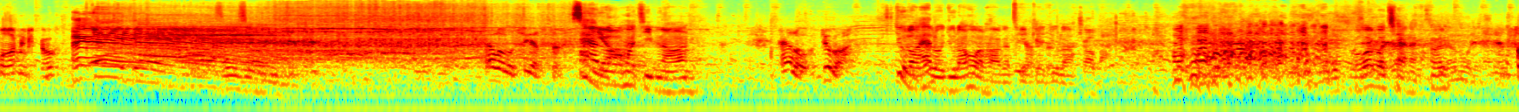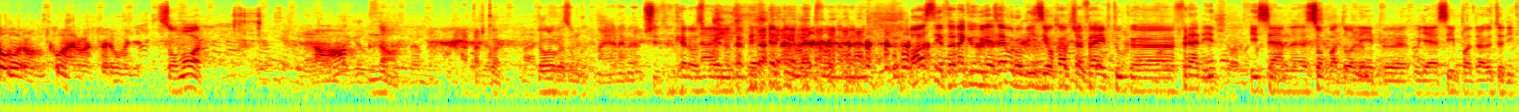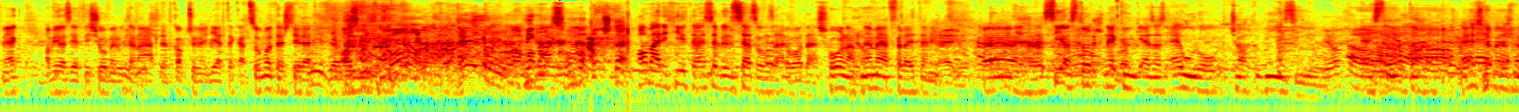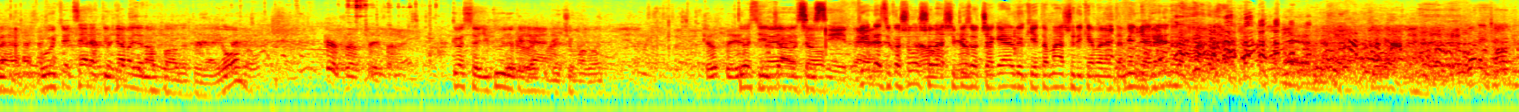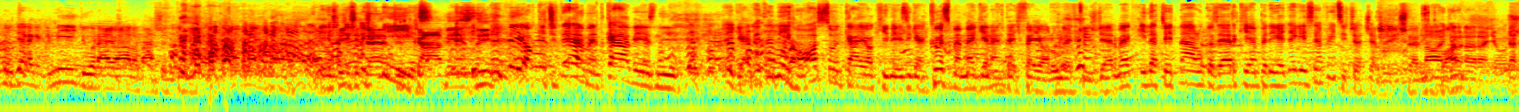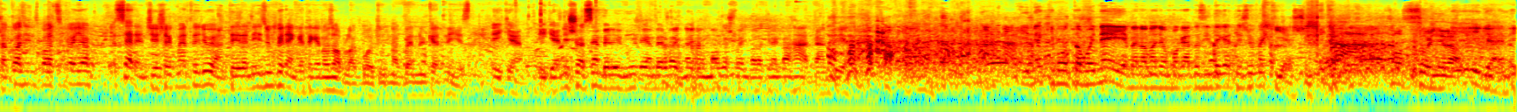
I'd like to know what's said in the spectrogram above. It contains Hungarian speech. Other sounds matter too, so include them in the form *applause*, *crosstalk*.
Marnikó. Hello, sziasztok! Szia! Hello, hogy hívnál? Hello, Gyula. Gyula, hello Gyula, hol hallgatsz minket Gyula? Csabán. hol, bocsánat, hol? Szomoron, Komárom-Eszeró megyek. Szomor? Aha. Na dolgozunk ott már, nem, nem sütünk el rossz bajnokat, nem *laughs* lett volna benne. Azt írta nekünk, hogy az Eurovízió kapcsán felhívtuk uh, Fredit, hiszen szombaton lép uh, ugye színpadra ötödiknek, ami azért is jó, mert utána át lehet kapcsolni, hogy gyertek át szombatestére. Az, De jó! Mikor szombat este? ha már így hirtelen eszembe jut, szezonzáró adás. Holnap nem elfelejteni. Uh, sziasztok, nekünk ez az Euró csak vízió. Ezt írta SMS-ben. Úgyhogy szeretjük, te vagy a naphallgatója, jó? Köszönöm szépen. Köszönjük, küldök egy ajándékcsomagot. Köszönjük. Köszönjük, ciao, ciao. Kérdezzük a Sorsolási Bizottság elnökét a második emeleten minden rendben. Van *laughs* egy hallgató gyerekek, négy órája áll a második emeleten. *laughs* Néz. kávézni. Néha kicsit elment kávézni. Igen, itt néha asszonykája kinéz, igen, közben megjelent egy fej alul egy kisgyermek, illetve itt nálunk az erkélyen pedig egy egészen pici csecsemő is velünk Nagyon van. aranyos. Tehát a kazincbackaiak szerencsések, mert egy olyan téren nézünk, hogy rengetegen az ablakból tudnak bennünket nézni. Igen, igen, és a szembelévő ember vagy nagyon magas, vagy valakinek a hátán tér. Én neki mondtam, hogy ne élje bele nagyon magát az ideget, és ő meg kiesik. Asszonyra. Igen,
